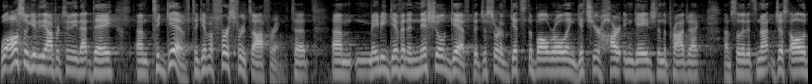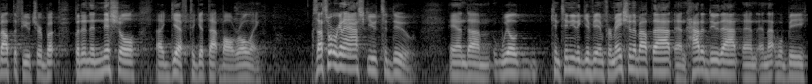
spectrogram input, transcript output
We'll also give you the opportunity that day um, to give, to give a first fruits offering, to um, maybe give an initial gift that just sort of gets the ball rolling, gets your heart engaged in the project, um, so that it's not just all about the future, but, but an initial uh, gift to get that ball rolling. So that's what we're going to ask you to do. And um, we'll continue to give you information about that and how to do that, and, and that will be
